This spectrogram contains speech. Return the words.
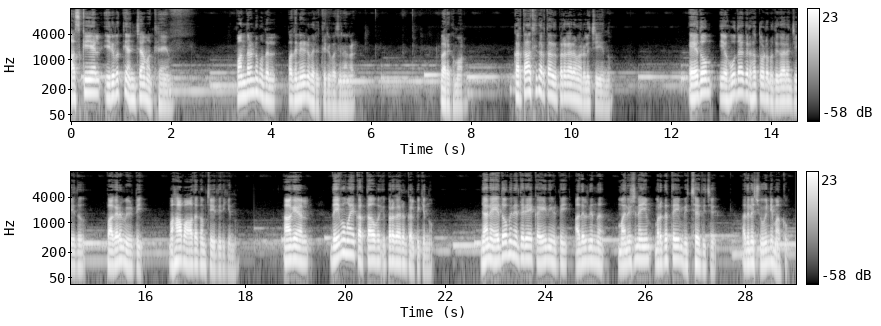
ഹസ്കിയേൽ ഇരുപത്തി അഞ്ചാം അധ്യായം. പന്ത്രണ്ട് മുതൽ പതിനേഴ് വരെ തിരുവചനങ്ങൾ. വരകുമാർ കർത്താധി കർത്താവ് ഇപ്രകാരം അരളി ചെയ്യുന്നു. ഏതോം യഹൂദ ഗ്രഹത്തോട് പ്രതികാരം ചെയ്ത് പകരം വീട്ടി മഹാപാതകം ചെയ്തിരിക്കുന്നു. ആകയാൽ ദൈവമായ കർത്താവ് ഇപ്രകാരം കൽപ്പിക്കുന്നു. ഞാൻ ഏതോമിനെതിരെ കൈനീട്ടി അതിൽ നിന്ന് മനുഷ്യനെയും മൃഗത്തെയും വിച്ഛേദിച്ച് അതിനെ ശൂന്യമാക്കും.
